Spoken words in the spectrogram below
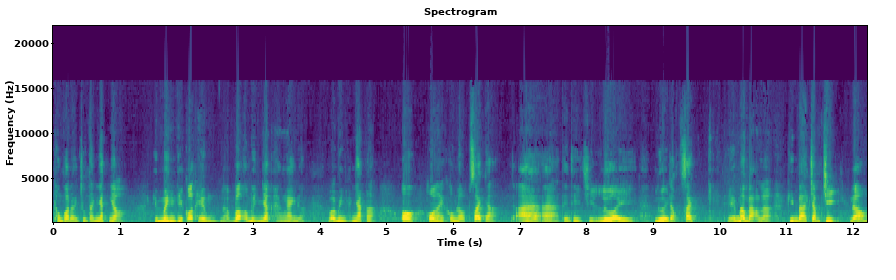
Thông qua đấy chúng ta nhắc nhở. Thì mình thì có thêm là vợ mình nhắc hàng ngày nữa. Vợ mình nhắc là ơ hôm nay không đọc sách à? À à thế thì chỉ lười lười đọc sách thế mà bảo là kim ba chăm chỉ. Đó,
